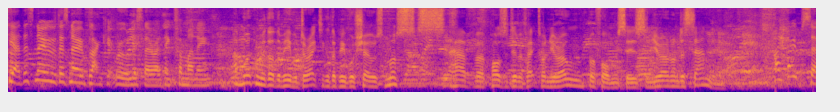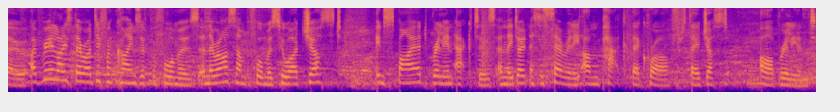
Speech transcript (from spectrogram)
yeah, there's no there's no blanket rule, is there? I think for money. And working with other people, directing other people's shows must have a positive effect on your own performances and your own understanding. I hope so. I've realised there are different kinds of performers, and there are some performers who are just inspired, brilliant actors, and they don't necessarily unpack their craft. They're just are brilliant.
